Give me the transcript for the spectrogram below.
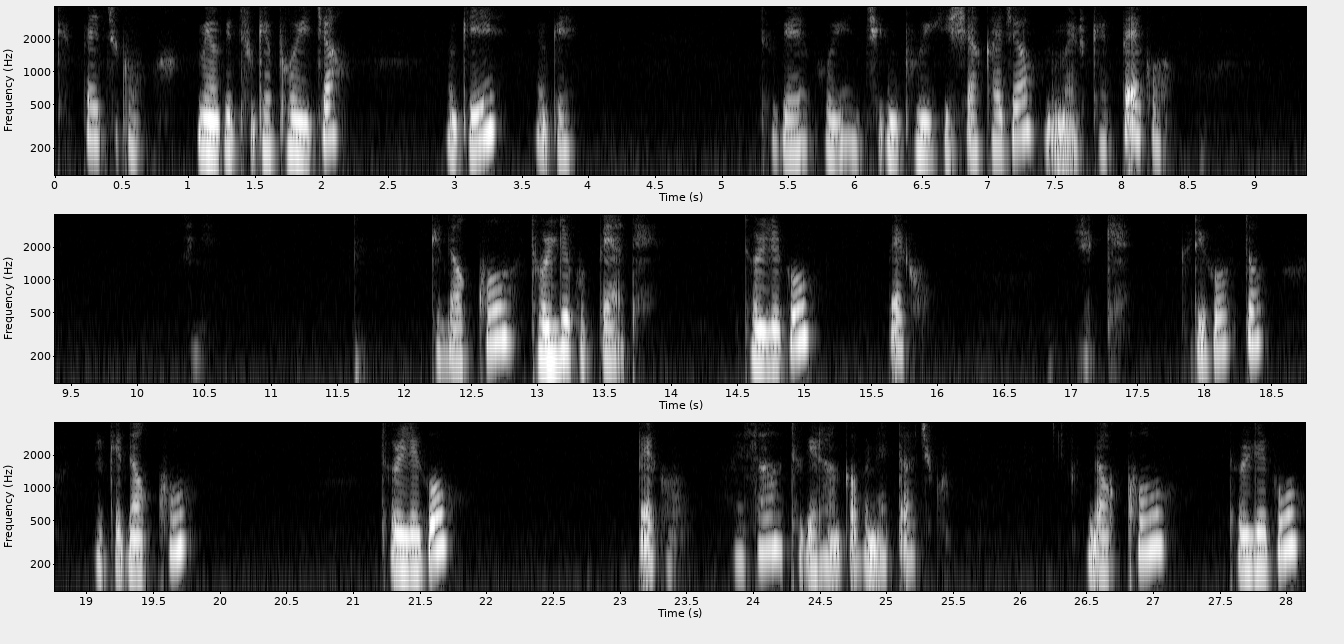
이렇게 빼주고 여기 두 개 보이죠? 여기 여기 두 개 보인 지금 보이기 시작하죠? 그러면 이렇게 빼고 이렇게 넣고 돌리고 빼야 돼. 돌리고 빼고 이렇게 그리고 또 이렇게 넣고 돌리고 빼고 해서 두 개를 한꺼번에 떠주고 넣고 돌리고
